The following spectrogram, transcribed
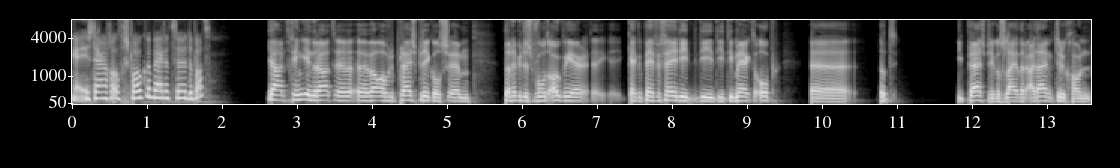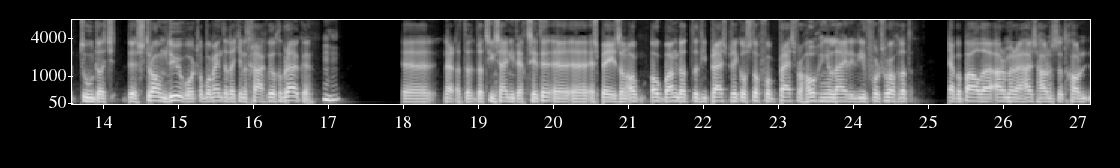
Ja, is daar nog over gesproken bij dat uh, debat? Ja, het ging inderdaad uh, uh, wel over de prijsprikkels. Um, dan heb je dus bijvoorbeeld ook weer... Kijk, de PVV die, die, die, die merkte op dat die prijsprikkels leiden er uiteindelijk natuurlijk gewoon toe dat de stroom duur wordt op momenten dat je het graag wil gebruiken. Mm -hmm. Nou, dat, dat, zien zij niet echt zitten. SP is dan ook, ook bang dat, dat die prijsprikkels toch voor prijsverhogingen leiden die ervoor zorgen dat ja, bepaalde armere huishoudens het gewoon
